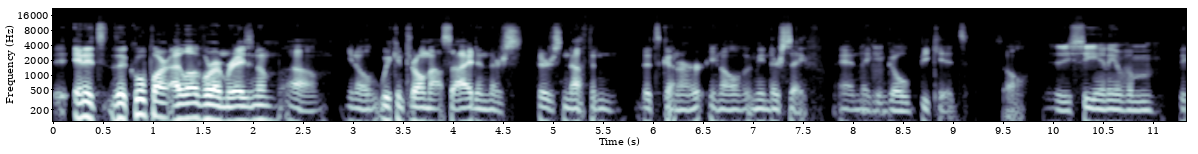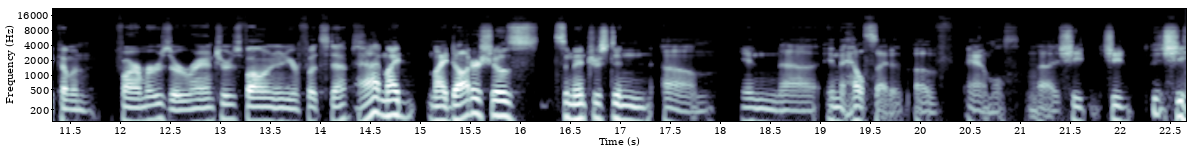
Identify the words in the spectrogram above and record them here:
and it's the cool part. I love where I'm raising them. Um, you know, we can throw them outside and there's, there's nothing that's going to hurt, you know, I mean, they're safe and they mm-hmm. can go be kids. So, did you see any of them becoming farmers or ranchers following in your footsteps? Uh, my, my daughter shows some interest in, um, in uh, in the health side of, of animals. Mm. Uh, she she she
